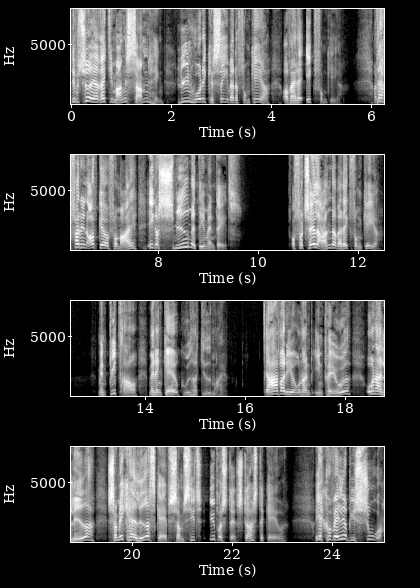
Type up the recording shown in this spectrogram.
Det betyder, at jeg i rigtig mange sammenhæng lynhurtigt kan se, hvad der fungerer, og hvad der ikke fungerer. Og derfor er det en opgave for mig, ikke at smide med det mandat, og fortælle andre, hvad der ikke fungerer, men bidrage med den gave, Gud har givet mig. Jeg arbejdede under en, i en periode under en leder, som ikke havde lederskab som sit ypperste, største gave. Og jeg kunne vælge at blive sur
